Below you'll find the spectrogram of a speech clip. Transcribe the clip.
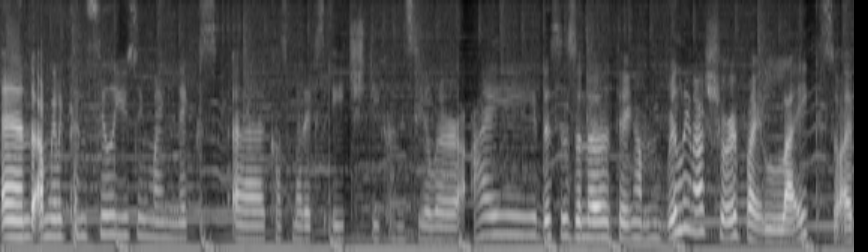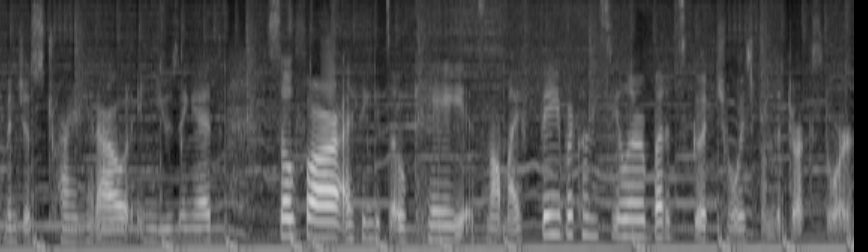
And I'm gonna conceal using my NYX uh, Cosmetics HD Concealer. I This is another thing I'm really not sure if I like, so I've been just trying it out and using it. So far, I think it's okay. It's not my favorite concealer, but it's a good choice from the drugstore.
